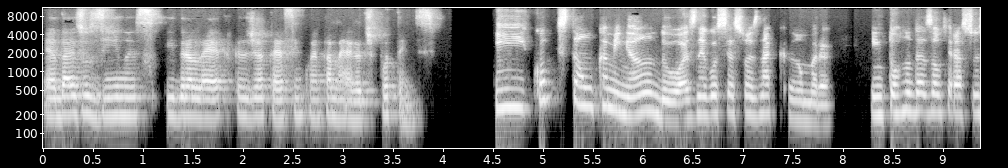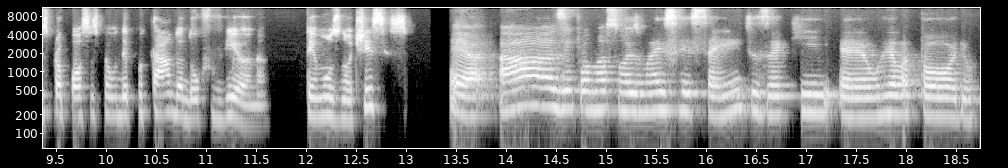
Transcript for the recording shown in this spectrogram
é, das usinas hidrelétricas de até 50 mega de potência. E como estão caminhando as negociações na Câmara em torno das alterações propostas pelo deputado Adolfo Viana? Temos notícias? É, as informações mais recentes é que é, o relatório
